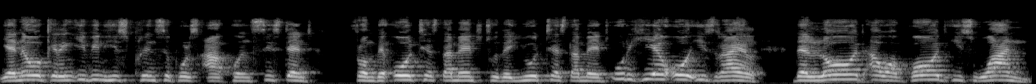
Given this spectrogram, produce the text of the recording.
yena o kereng even his principles are consistent from the old testament to the new testament o re here o israel the lord our god is one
